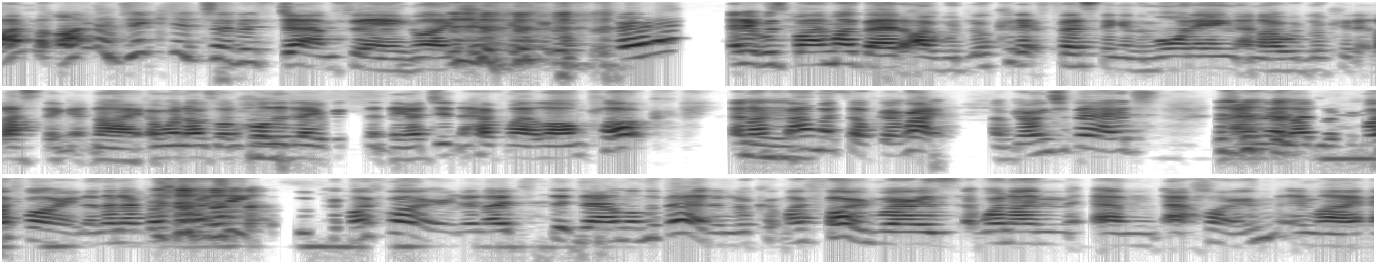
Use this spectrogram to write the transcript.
I'm I'm addicted to this damn thing. Like, and it was by my bed, I would look at it first thing in the morning, and I would look at it last thing at night. And when I was on mm. holiday recently, I didn't have my alarm clock, and mm. I found myself going right. I'm going to bed. And then I'd look at my phone and then I'd brush my teeth, look at my phone, and I'd sit down on the bed and look at my phone. Whereas when I'm um, at home in my,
